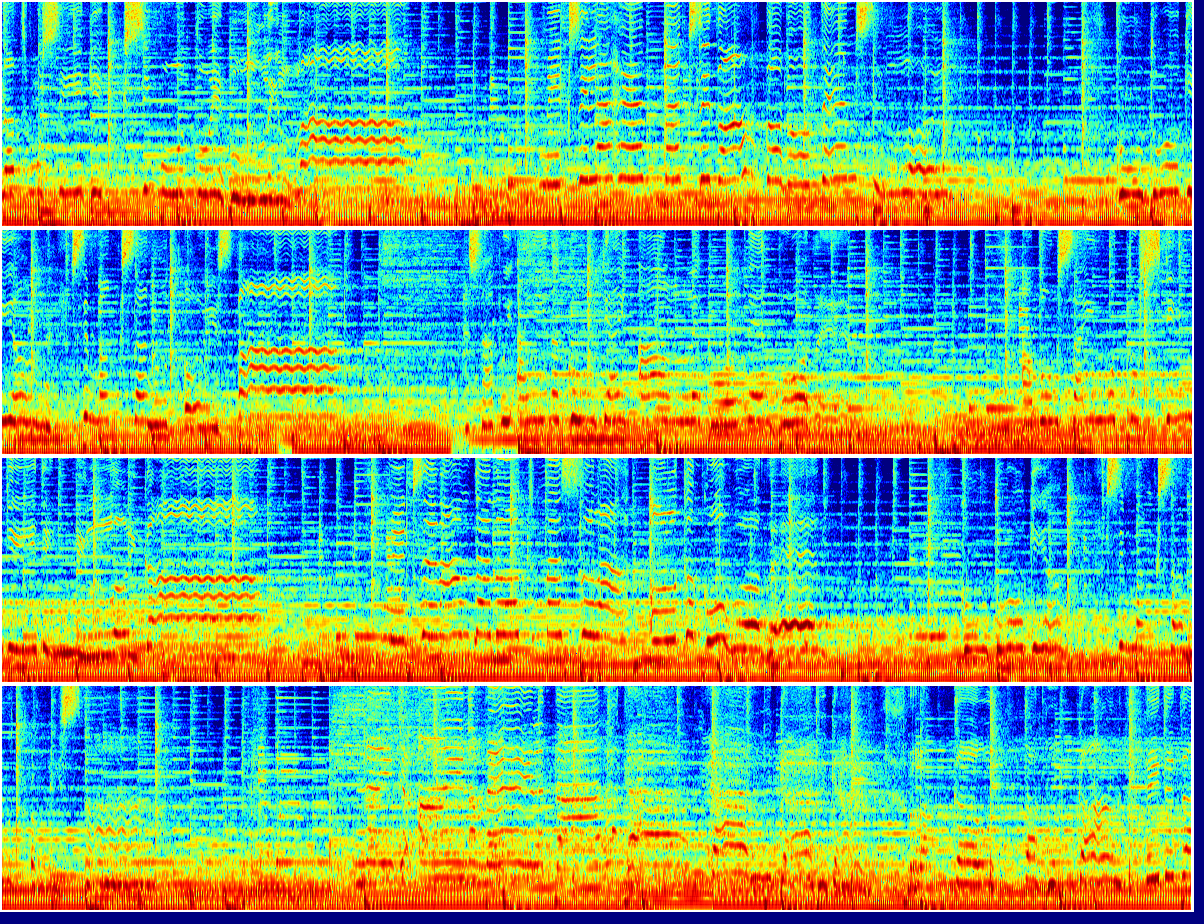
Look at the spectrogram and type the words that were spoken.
sanat musiikiksi muuttui hullilla, Miksi lähemmäksi tahtonut en silloin, kun tuokion se maksanut ois vaan. Hän saapui aina kun jäin alle vuoteen. Rakkautta hukkaan heitetään.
